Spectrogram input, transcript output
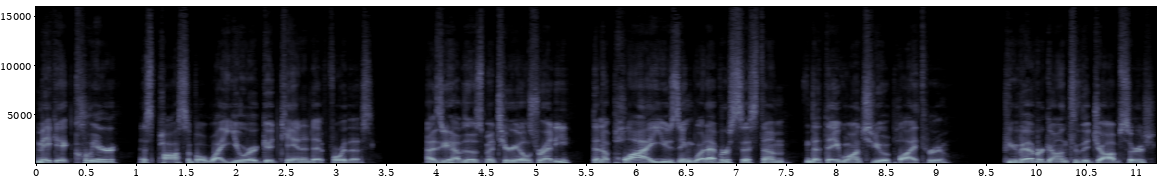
Make it clear as possible why you are a good candidate for this. As you have those materials ready, then apply using whatever system that they want you to apply through. If you've ever gone through the job search,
